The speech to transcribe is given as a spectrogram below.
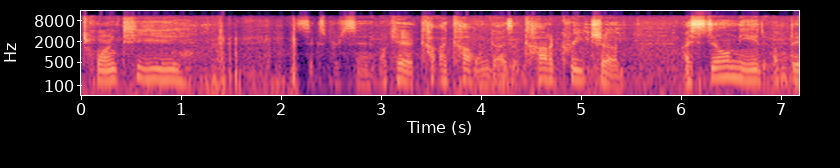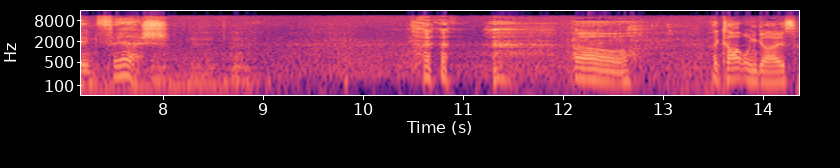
26%. Okay, I, ca I caught one, guys. I caught a creek chub. I still need a big fish. oh, I caught one, guys.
